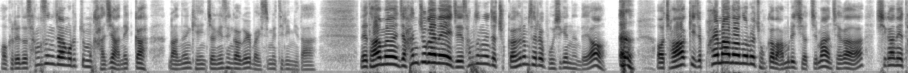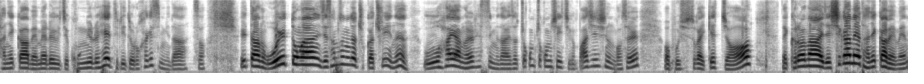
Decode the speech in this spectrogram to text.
어, 그래도 상승장으로 좀 가지 않을까라는 개인적인 생각을 말씀을 드립니다. 네, 다음은 이제 한 주간의 이제 삼성전자 주가 흐름세를 보시겠는데요. 어, 정확히 이제 8만 원으로 종가 마무리 지었지만 제가 시간의 단일가 매매를 이제 공유를 해 드리도록 하겠습니다. 그래서 일단 5일 동안 이제 삼성전자 주가 추이는 우하향을 했습니다. 그래서 조금 조금씩 지금 빠지시는 것을 어, 보실 수가 있겠죠. 네, 그러나 이제 시간의 단일가 매매는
